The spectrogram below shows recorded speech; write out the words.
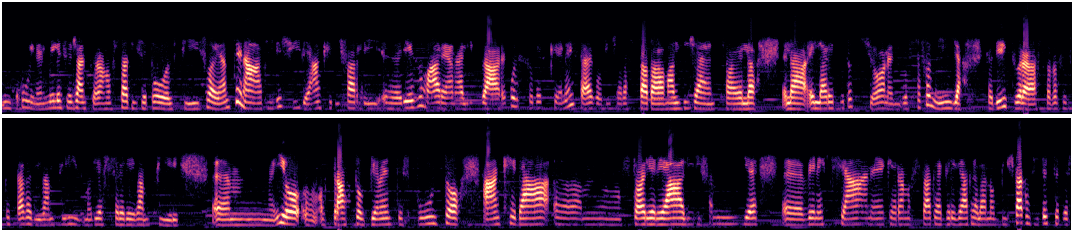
in cui nel 1600 erano stati sepolti i suoi antenati, decide anche di farli eh, riesumare e analizzare. Questo perché nei secoli c'era stata la maldicenza e la, e la, e la reputazione di questa famiglia che addirittura era stata sospettata di vampirismo, di essere dei vampiri. Um, io ho tratto ovviamente spunto anche da um, storie reali di famiglie eh, veneziane che erano state aggregate alla nobiltà cosiddette per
